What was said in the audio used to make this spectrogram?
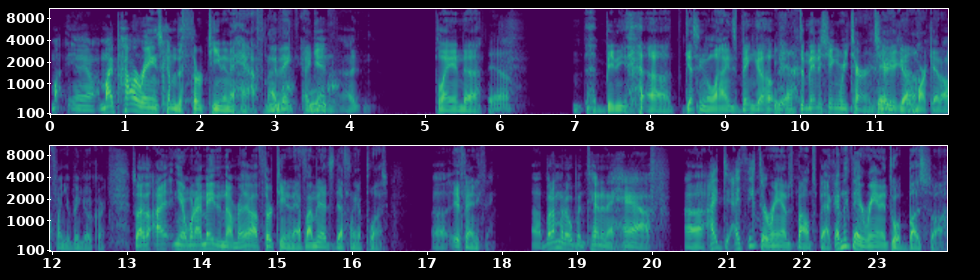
My, you know, my power ratings come to 13 and a half. And I think, again, uh, playing uh, yeah. Beating, uh, guessing the lines, bingo, yeah. diminishing returns. There Here you, you go. go. Mark that off on your bingo card. So I, I, you know, when I made the number, about 13 and a half. I mean, that's definitely a plus, uh, if anything. Uh, but I'm going to open 10 and a half. Uh, I, I think the Rams bounce back. I think they ran into a buzzsaw.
